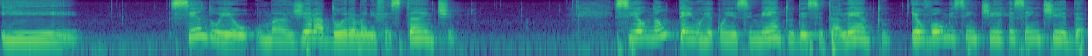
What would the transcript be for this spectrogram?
E sendo eu uma geradora manifestante, se eu não tenho reconhecimento desse talento, eu vou me sentir ressentida.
